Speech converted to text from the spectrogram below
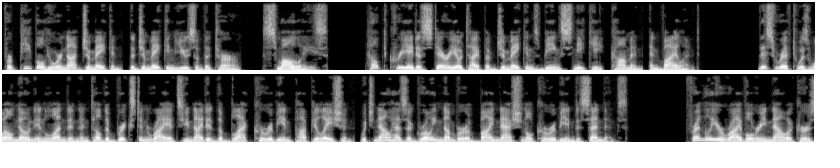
For people who were not Jamaican, the Jamaican use of the term, "'Smallies' helped create a stereotype of Jamaicans being sneaky, common, and violent. This rift was well known in London until the Brixton riots united the black Caribbean population, which now has a growing number of bi-national Caribbean descendants. Friendlier rivalry now occurs,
